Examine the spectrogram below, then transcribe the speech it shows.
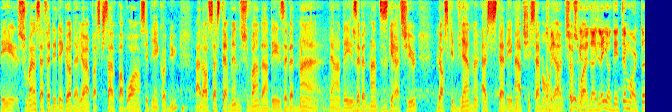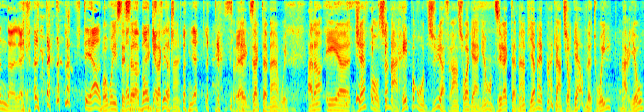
Et souvent, ça fait des dégâts d'ailleurs parce qu'ils savent pas boire, c'est bien connu. Alors, ça se termine souvent dans des événements, dans des événements disgracieux lorsqu'ils viennent assister à des matchs ici à Non, mais Montréal, que ce soit Canada anglais, ils ont des Tim Hortons dans l'amphithéâtre. Oui, oui, c'est ça, café exactement. entre première et. Ouais, Exactement, oui. Alors, et euh, Jeff Molson a répondu à François Gagnon directement. Puis honnêtement, quand tu regardes le tweet, Mario,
